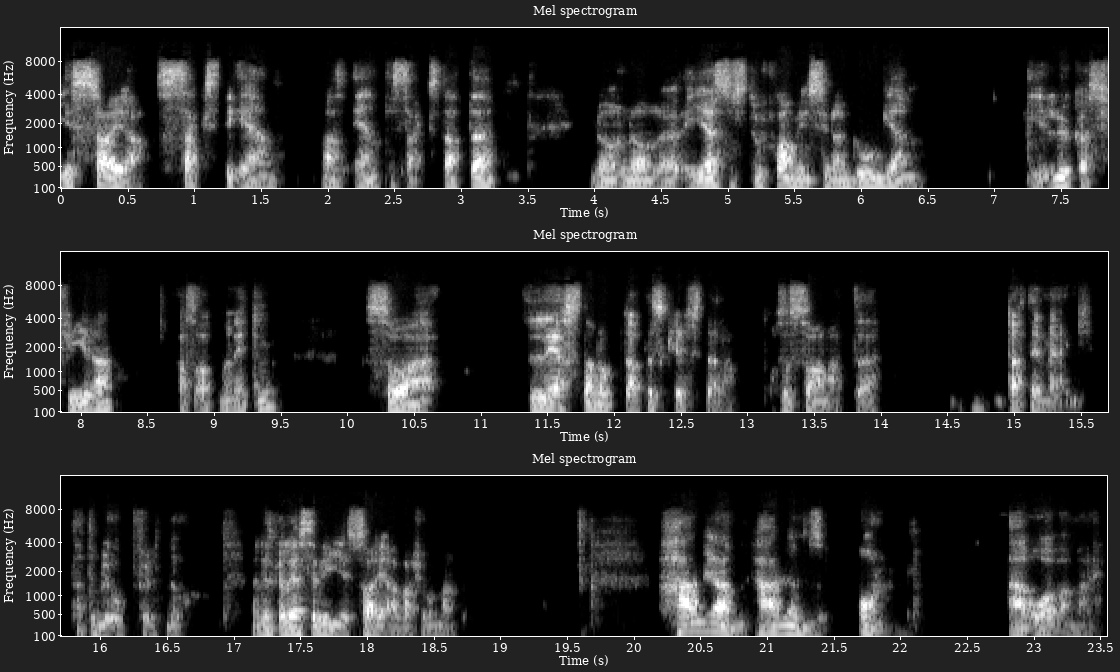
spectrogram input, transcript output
Jesaja 61, vers 1-6. Dette når, når, eh, Jesus sto fram i synagogen i Lukas 4, vers 18 og 19, så eh, leste han opp dette skriftstedet. Og så sa han at uh, dette er meg. Dette blir oppfylt nå. Men jeg skal lese det i Jesaja-versjonen. Herren, Herrens ånd, er over meg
